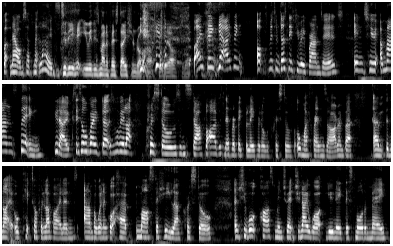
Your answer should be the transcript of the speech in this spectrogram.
But now obviously I've met loads. Did he hit you with his manifestation rock after that? But I think, yeah, I think optimism does need to be rebranded into a man's thing you know, because it's all very good. It's all very like crystals and stuff. Like I was never a big believer in all the crystals, but all my friends are. I remember um, the night it all kicked off in Love Island, Amber went and got her master healer crystal, and she walked past me and she went, "Do you know what? You need this more than me."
